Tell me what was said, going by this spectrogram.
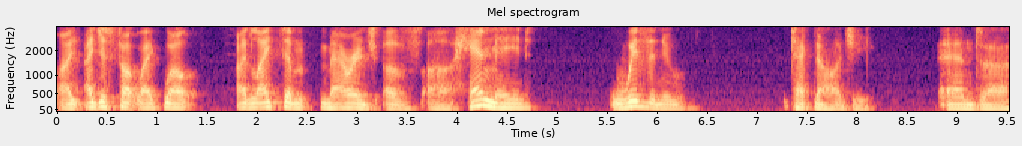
I, I just felt like, well, I like the marriage of uh, handmade with the new technology. And uh,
